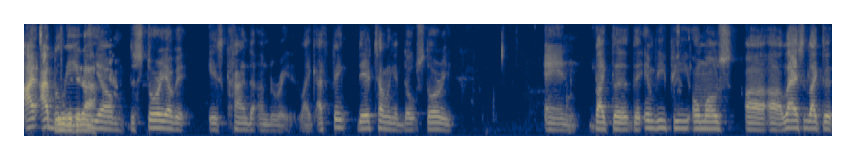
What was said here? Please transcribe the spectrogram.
I, I believe did the um the story of it is kind of underrated. Like I think they're telling a dope story, and like the the MVP almost uh uh lastly like the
